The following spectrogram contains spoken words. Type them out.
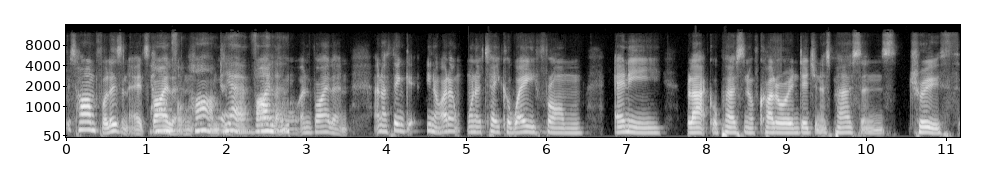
it's harmful isn't it? It's harmful, violent. harmed yeah, yeah violent. And violent. And i think you know i don't want to take away from any black or person of color or indigenous persons truth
